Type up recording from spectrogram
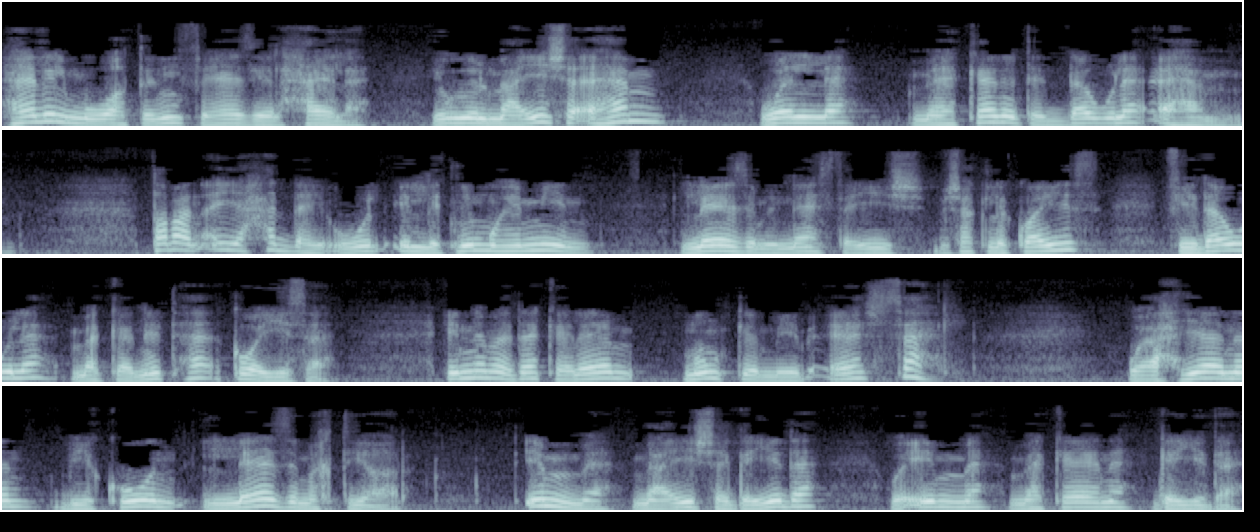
هل المواطنين في هذه الحالة يقولوا المعيشة أهم ولا ما كانت الدولة أهم؟ طبعا أي حد هيقول الاتنين مهمين. لازم الناس تعيش بشكل كويس في دولة مكانتها كويسة. إنما ده كلام ممكن ما يبقاش سهل. وأحيانا بيكون لازم اختيار. إما معيشة جيدة وإما مكانة جيدة.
